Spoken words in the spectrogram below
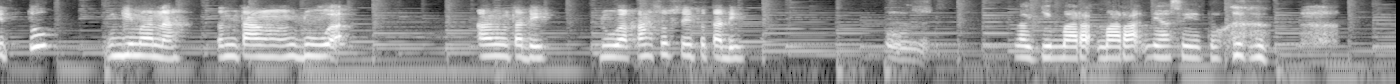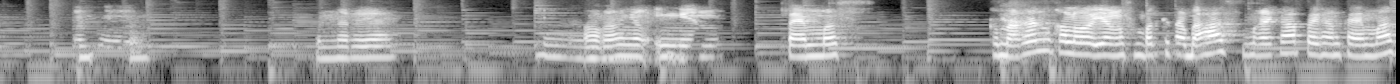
itu gimana tentang dua anu tadi dua kasus itu tadi Hmm. Lagi marak-maraknya sih itu. Bener ya Hmm. orang yang ingin famous kemarin kalau yang sempat kita bahas mereka pengen famous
